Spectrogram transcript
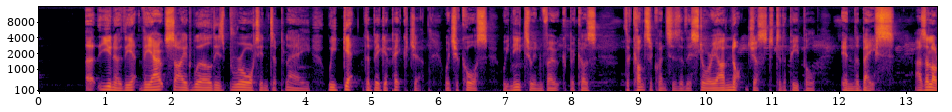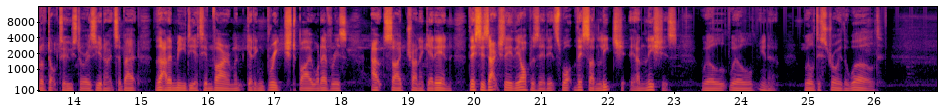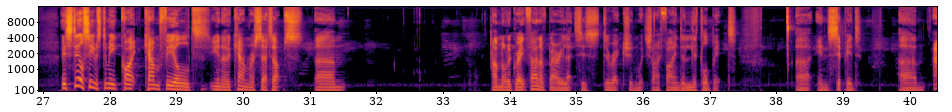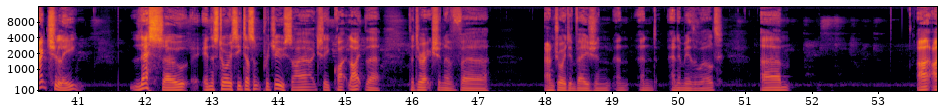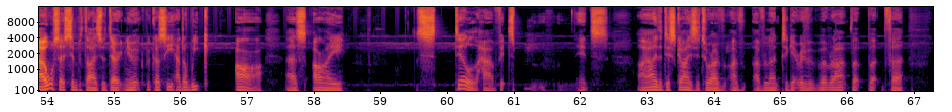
uh, you know the the outside world is brought into play. We get the bigger picture which of course we need to invoke because the consequences of this story are not just to the people in the base. As a lot of doctor who stories you know it's about that immediate environment getting breached by whatever is outside trying to get in. This is actually the opposite. It's what this unleash, unleashes will will you know will destroy the world it still seems to me quite Camfield, you know, camera setups. Um, I'm not a great fan of Barry Letts's direction, which I find a little bit uh, insipid. Um, actually, less so in the stories he doesn't produce. I actually quite like the the direction of uh, Android Invasion and and Enemy of the World. Um, I, also sympathise with Derek Newark because he had a weak are as I still have. It's it's I either disguise it or I've I've I've learnt to get rid of it. But but but for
